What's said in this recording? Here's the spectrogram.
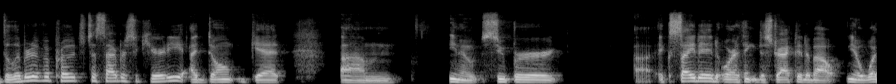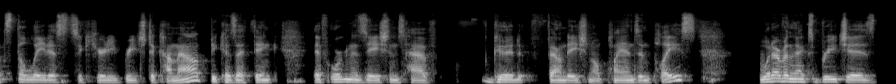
deliberative approach to cybersecurity. I don't get um, you know, super uh, excited or I think distracted about, you know, what's the latest security breach to come out. Because I think if organizations have good foundational plans in place, whatever the next breach is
